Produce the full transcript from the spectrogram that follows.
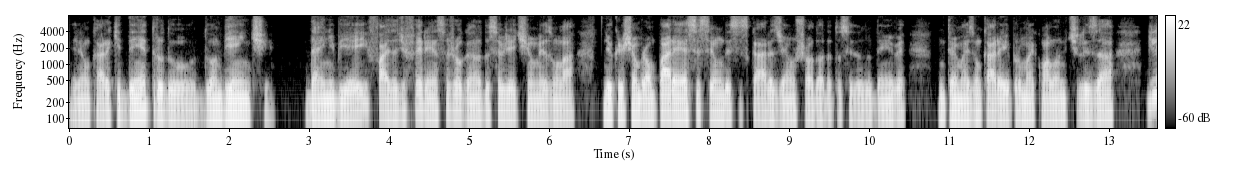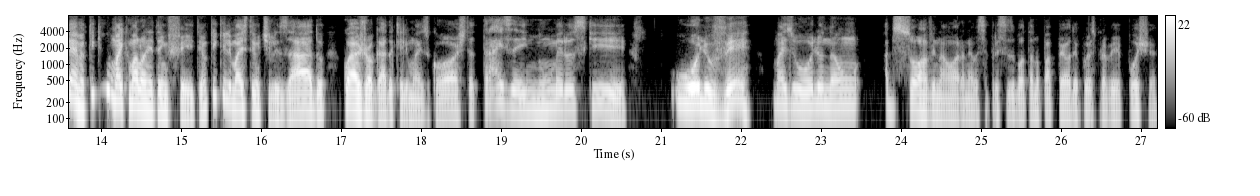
Ele é um cara que dentro do, do ambiente da NBA faz a diferença jogando do seu jeitinho mesmo lá. E o Christian Brown parece ser um desses caras, já é um showdown da torcida do Denver, então é mais um cara aí para o Mike Malone utilizar. Guilherme, o que, que o Mike Malone tem feito? O que, que ele mais tem utilizado? Qual é a jogada que ele mais gosta? Traz aí números que o olho vê, mas o olho não absorve na hora, né? Você precisa botar no papel depois para ver, poxa,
